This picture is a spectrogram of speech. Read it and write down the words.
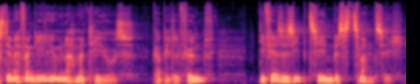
Aus dem Evangelium nach Matthäus, Kapitel 5, die Verse 17 bis 20.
